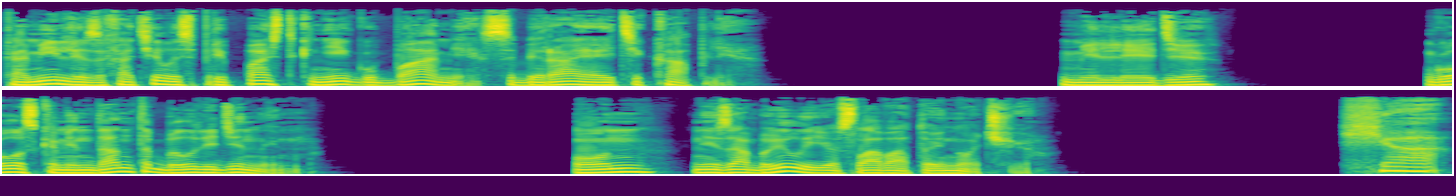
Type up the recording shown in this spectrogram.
Камилле захотелось припасть к ней губами, собирая эти капли. «Миледи». Голос коменданта был ледяным. Он не забыл ее слова той ночью. «Я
